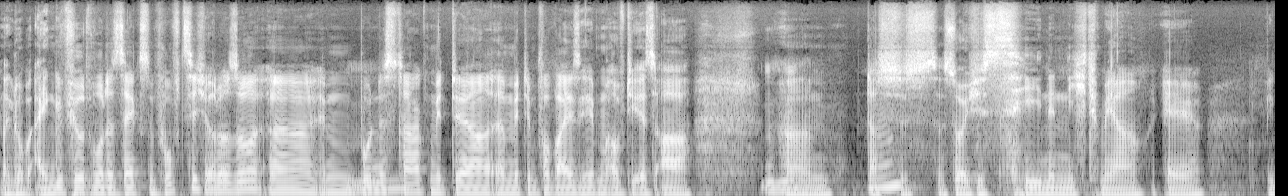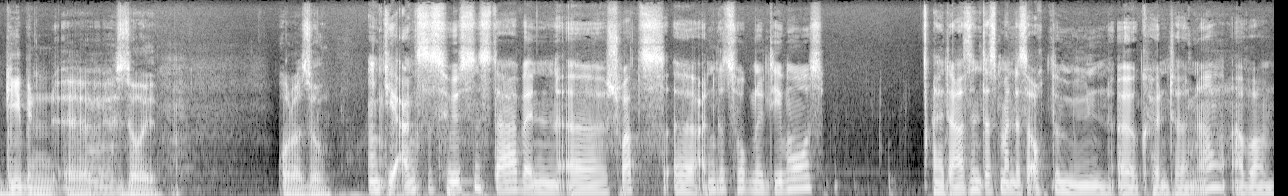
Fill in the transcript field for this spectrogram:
Ich glaube, eingeführt wurde 56 oder so äh, im Bundestag mit, der, äh, mit dem Verweis eben auf die SA. Ähm, dass es solche Szenen nicht mehr äh, geben äh, soll. Oder so. Und die Angst ist höchstens da, wenn äh, schwarz äh, angezogene Demos äh, da sind, dass man das auch bemühen äh, könnte. Ne? Aber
